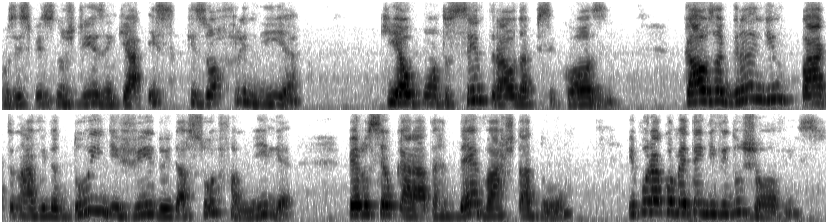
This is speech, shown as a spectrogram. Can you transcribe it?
os espíritos nos dizem que a esquizofrenia, que é o ponto central da psicose, causa grande impacto na vida do indivíduo e da sua família pelo seu caráter devastador e por acometer indivíduos jovens.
